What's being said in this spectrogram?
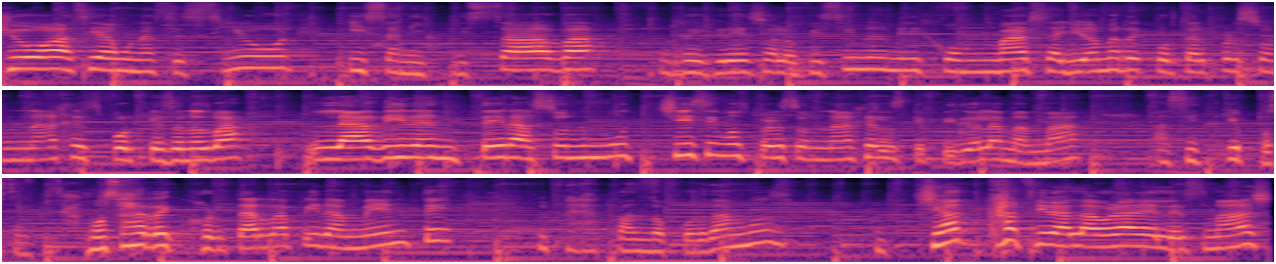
yo hacía una sesión y sanitizaba, regreso a la oficina y me dijo, Marcia, ayúdame a recortar personajes porque se nos va la vida entera. Son muchísimos personajes los que pidió la mamá. Así que pues empezamos a recortar rápidamente y para cuando acordamos ya casi era la hora del smash,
